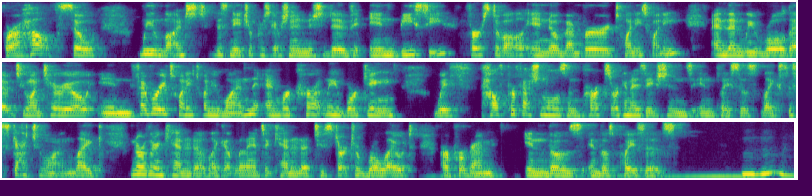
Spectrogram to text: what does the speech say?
for our health. So we launched this nature prescription initiative in BC, first of all, in November 2020. And then we rolled out to Ontario in February 2021. And we're currently working with health professionals and parks organizations in places like Saskatchewan, like Northern Canada, like Atlantic Canada, to start to roll out our program in those in those places. Mm-hmm.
